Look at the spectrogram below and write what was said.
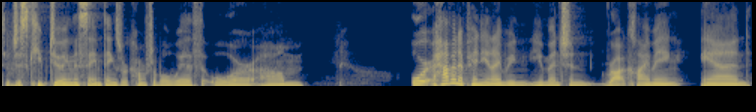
to just keep doing the same things we're comfortable with or um, or have an opinion. I mean, you mentioned rock climbing and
